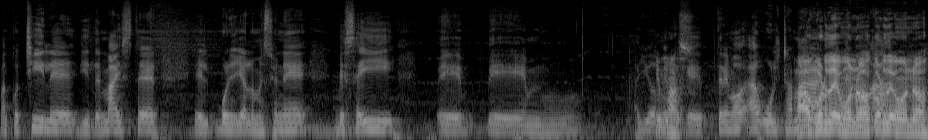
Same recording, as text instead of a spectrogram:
Banco Chile, Gildemeister, el, bueno, ya lo mencioné, BCI, eh, eh, ayúdame ¿Quién más? porque tenemos a Ultramar. Acordémonos, tenemos a- acordémonos.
